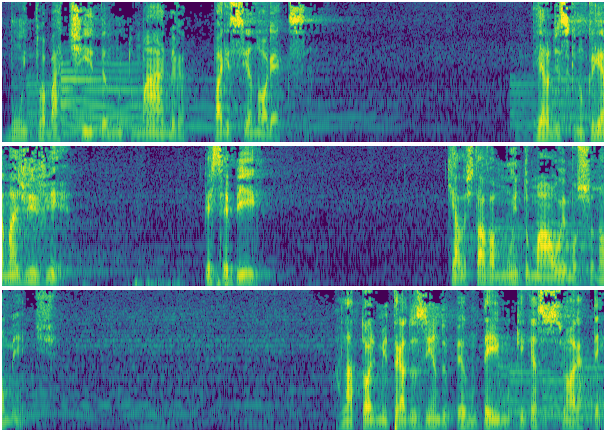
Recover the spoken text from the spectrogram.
muito abatida, muito magra, parecia anorexa. E ela disse que não queria mais viver. Percebi que ela estava muito mal emocionalmente. Anatólio me traduzindo, perguntei: o que, que a senhora tem?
